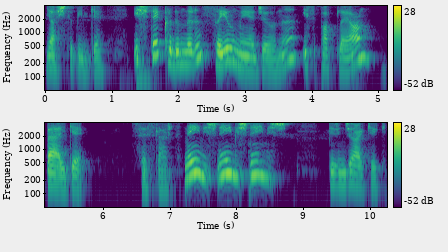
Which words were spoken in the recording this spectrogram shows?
Yaşlı bilge. İşte kadınların sayılmayacağını ispatlayan belge. Sesler. Neymiş, neymiş, neymiş? Birinci erkek.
